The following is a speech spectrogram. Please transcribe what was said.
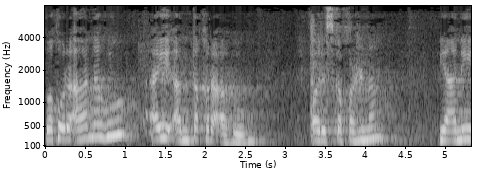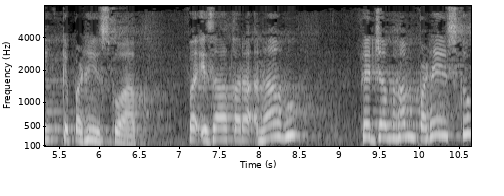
وہ قرآن ای انتقر اور اس کا پڑھنا یعنی کہ پڑھیں اس کو آپ۔ و ازا کرا پھر جب ہم پڑھیں اس کو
